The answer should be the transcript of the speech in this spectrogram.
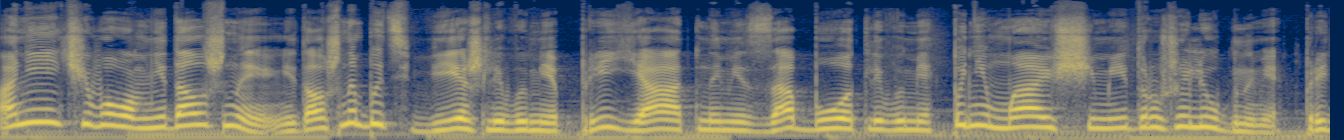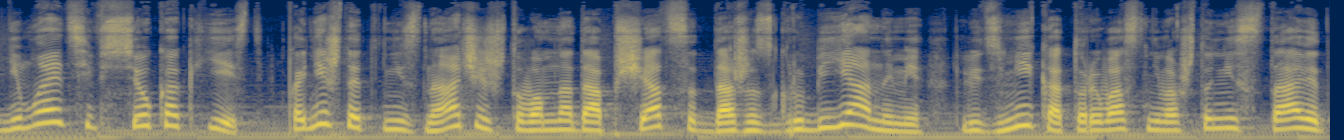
Они ничего вам не должны, не должны быть вежливыми, приятными, заботливыми, понимающими и дружелюбными. Принимайте все как есть. Конечно, это не значит, что вам надо общаться даже с грубиянами, людьми, которые вас ни во что не ставят,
